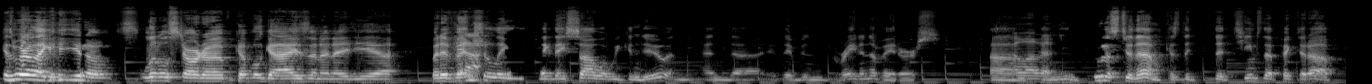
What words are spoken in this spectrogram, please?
because we are like you know little startup, couple guys and an idea. But eventually, yeah. like they saw what we can do, and and uh, they've been great innovators. Um, I love it. And kudos to them because the the teams that picked it up,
